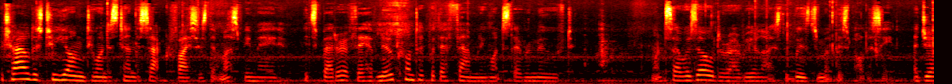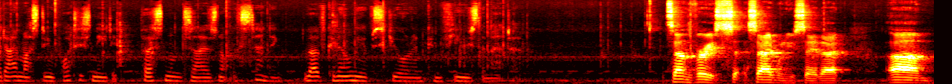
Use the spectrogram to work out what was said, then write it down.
A child is too young to understand the sacrifices that must be made. It's better if they have no contact with their family once they're removed. Once I was older, I realized the wisdom of this policy. A Jedi must do what is needed, personal desires notwithstanding. Love can only obscure and confuse the matter. It sounds very sad when you say that. Um,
